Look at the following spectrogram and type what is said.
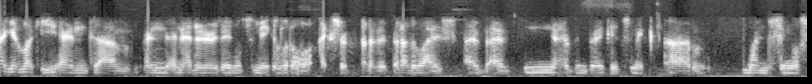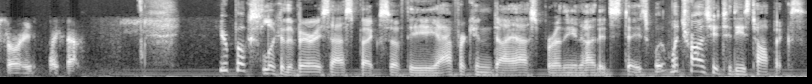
I get lucky and, um, and an editor is able to make a little excerpt out of it, but otherwise I've, I've never been very good to make um, one single story like that. Your books look at the various aspects of the African diaspora in the United States. What, what draws you to these topics?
